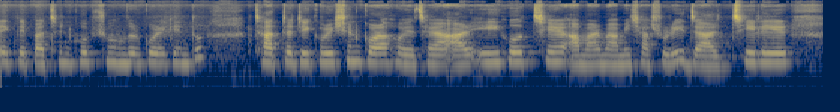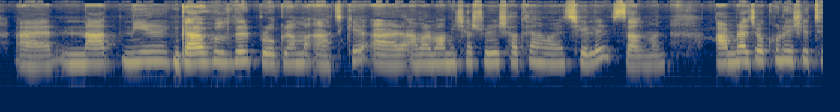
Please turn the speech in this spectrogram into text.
দেখতে পাচ্ছেন খুব সুন্দর করে কিন্তু ছাদটা ডেকোরেশন করা হয়েছে। আর এই হচ্ছে আমার মামি শাশুড়ি, যার ছেলের নাতনির গায়ে হলুদের প্রোগ্রাম আজকে। আর আমার মামি শাশুড়ির সাথে আমার ছেলে সালমান। আমরা যখন এসেছি,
